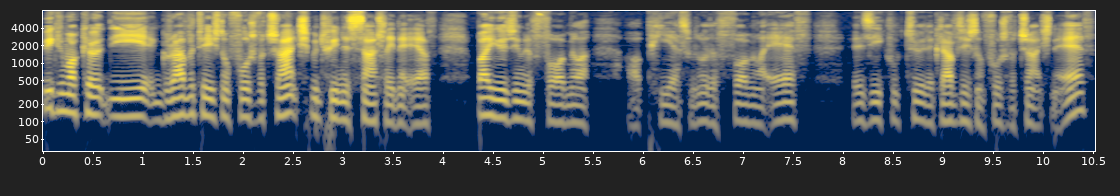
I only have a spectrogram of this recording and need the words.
We can work out the gravitational force of attraction between the satellite and the Earth by using the formula up here. So we know the formula F is equal to the gravitational force of attraction F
